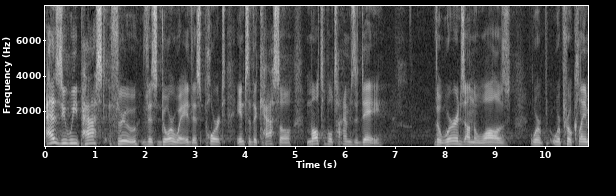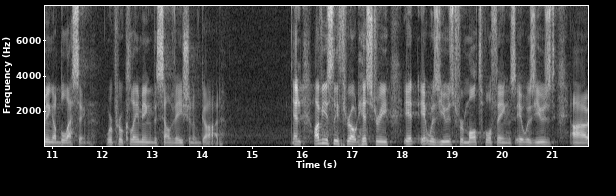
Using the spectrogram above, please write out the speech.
as we passed through this doorway, this port into the castle, multiple times a day, the words on the walls were, were proclaiming a blessing we're proclaiming the salvation of God. And obviously, throughout history, it, it was used for multiple things. It was used, uh,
